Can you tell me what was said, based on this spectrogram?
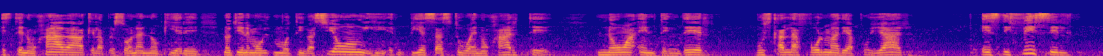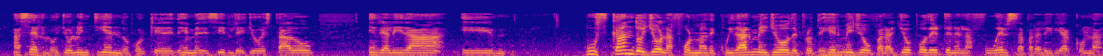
esté enojada, que la persona no quiere, no tiene motivación y empiezas tú a enojarte, no a entender, buscar la forma de apoyar. Es difícil hacerlo, yo lo entiendo, porque déjeme decirle, yo he estado en realidad eh, buscando yo la forma de cuidarme yo, de protegerme yo, para yo poder tener la fuerza para lidiar con la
